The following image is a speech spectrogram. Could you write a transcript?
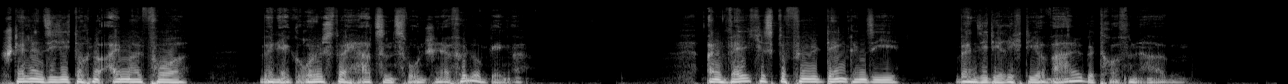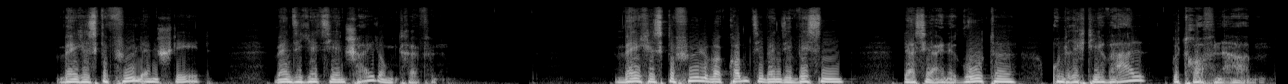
Stellen Sie sich doch nur einmal vor, wenn Ihr größter Herzenswunsch in Erfüllung ginge. An welches Gefühl denken Sie, wenn Sie die richtige Wahl getroffen haben? Welches Gefühl entsteht, wenn Sie jetzt die Entscheidung treffen? Welches Gefühl überkommt Sie, wenn Sie wissen, dass Sie eine gute und richtige Wahl getroffen haben?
